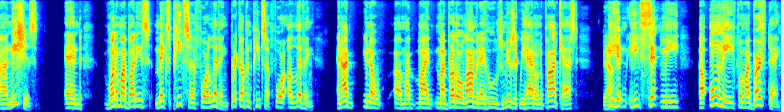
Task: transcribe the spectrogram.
uh, niches. And one of my buddies makes pizza for a living, brick oven pizza for a living. And I, you know, uh, my my my brother Olamide, whose music we had on the podcast, Yeah. he hit he sent me a Ooni for my birthday.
